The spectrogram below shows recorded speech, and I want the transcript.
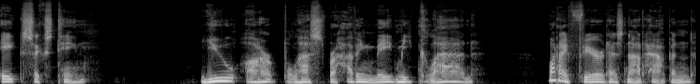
8:16. You are blessed for having made me glad. What I feared has not happened.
